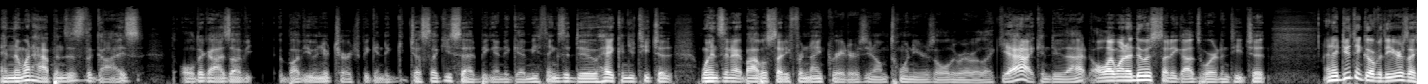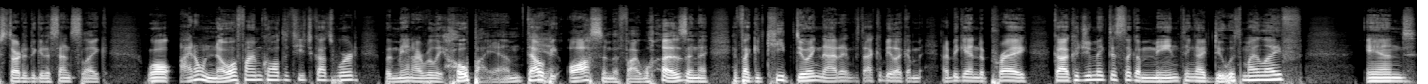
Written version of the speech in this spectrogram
And then what happens is the guys, older guys of above you in your church begin to just like you said begin to give me things to do. Hey can you teach a wednesday night bible study for ninth graders? You know i'm 20 years old or whatever. Like yeah i can do that. All i want to do is study god's word and teach it. And i do think over the years i started to get a sense like well i don't know if i'm called to teach god's word but man i really hope i am. That would Yeah. be awesome if i was. And I, if i could keep doing that and if that could be like a i began to pray god could you make this like a main thing i do with my life? And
